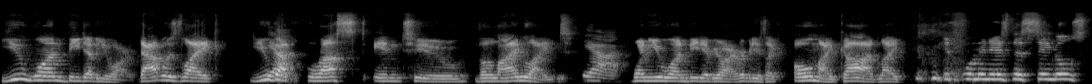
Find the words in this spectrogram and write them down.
you won BWR. That was like you yeah. got thrust into the limelight yeah. when you won bwr everybody's like oh my god like this woman is the singles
